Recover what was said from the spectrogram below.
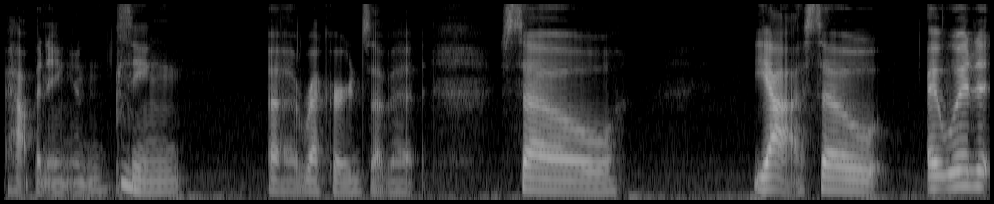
happening and seeing uh, records of it. So, yeah, so it would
